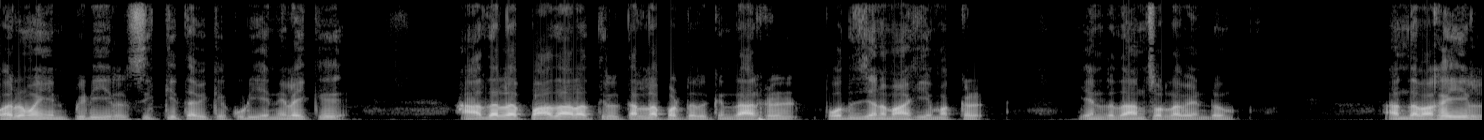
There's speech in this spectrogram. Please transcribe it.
வறுமையின் பிடியில் சிக்கி தவிக்கக்கூடிய நிலைக்கு அதல பாதாளத்தில் தள்ளப்பட்டிருக்கின்றார்கள் பொதுஜனமாகிய மக்கள் என்றுதான் சொல்ல வேண்டும். அந்த வகையில்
